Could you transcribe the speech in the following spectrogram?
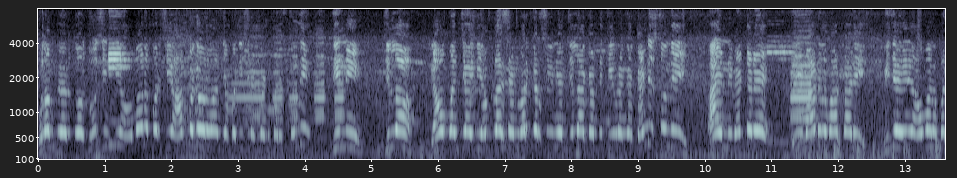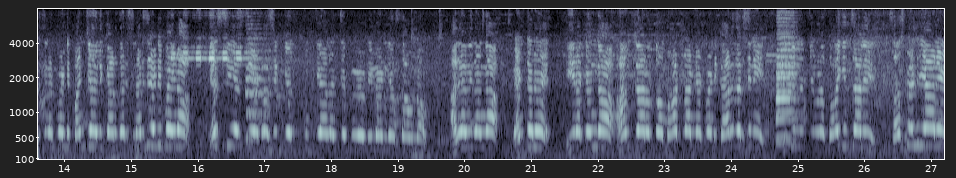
కులం పేరుతో దూషించి అవమానపరిచి ఆత్మగౌరవాన్ని దెబ్బతీసినటువంటి పరిస్థితి ఉంది. దీన్ని జిల్లా గ్రామ panchayat employees and workers union జిల్లా కమిటీ తీవ్రంగా ఖండిస్తుంది. ఆయన్ని వెంటనే ఈ మాటలు మాట్లాడి విజయ్ని అవమానపరిచినటువంటి పంచాయతీ కార్యదర్శి నర్సిరెడ్డి పైన SC ST atrocity case book చేయాలని చెప్పి మేము డిమాండ్ చేస్తా ఉన్నాం. అదేవిధంగా వెంటనే ఈ రకంగా అహంకారంతో మాట్లాడినటువంటి కార్యదర్శిని విధుల నుంచి కూడా తొలగించాలి సస్పెండ్ చేయాలి.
